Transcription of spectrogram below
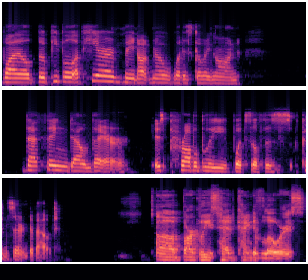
While the people up here may not know what is going on, that thing down there is probably what Sylph is concerned about. Uh, Barkley's head kind of lowers.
